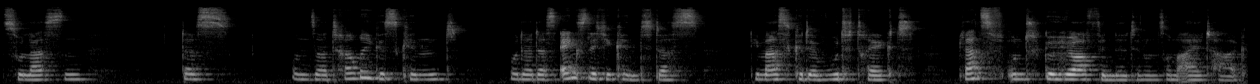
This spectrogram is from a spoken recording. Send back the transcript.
zu lassen, dass unser trauriges Kind oder das ängstliche Kind, das die Maske der Wut trägt, Platz und Gehör findet in unserem Alltag.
